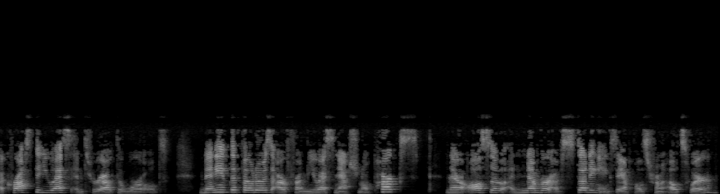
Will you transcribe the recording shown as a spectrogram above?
across the US and throughout the world. Many of the photos are from US national parks, there are also a number of stunning examples from elsewhere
